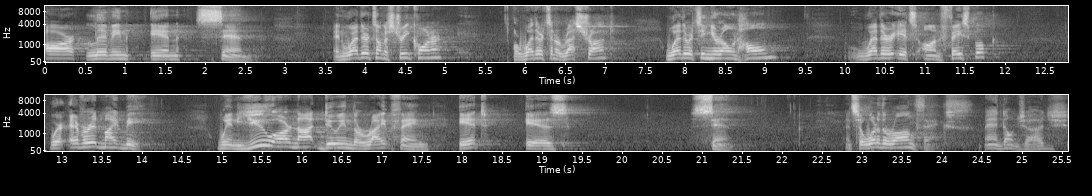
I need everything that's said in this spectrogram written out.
are living in sin. And whether it's on a street corner, or whether it's in a restaurant, whether it's in your own home, whether it's on Facebook, wherever it might be, when you are not doing the right thing, it is sin. And so, what are the wrong things? Man, don't judge.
